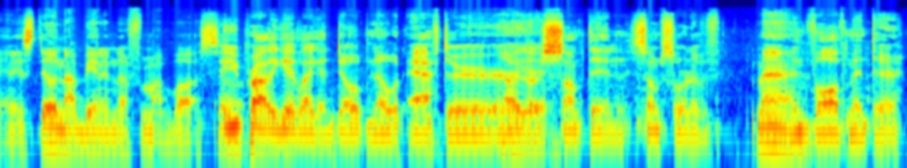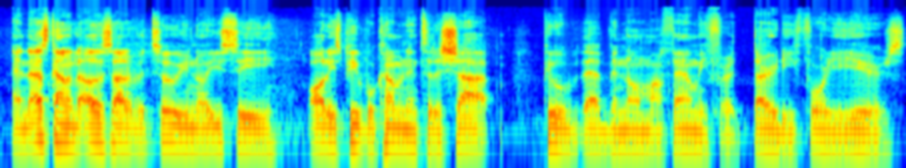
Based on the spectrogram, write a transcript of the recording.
and it's still not being enough for my boss. So, And you probably get like a dope note after oh, or, Oh, yeah. or something, some sort of man, involvement there. and that's kind of the other side of it too. You know, you see all these people coming into the shop, people that have been on my family for 30, 40 years,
